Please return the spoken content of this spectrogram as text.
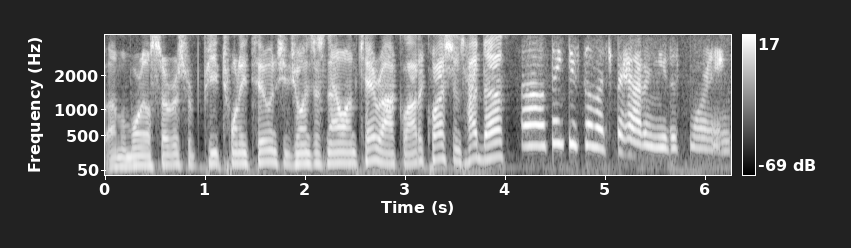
uh, memorial service for P22, and she joins us now on KROQ. A lot of questions. Hi, Beth. Oh, thank you so much for having me this morning.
